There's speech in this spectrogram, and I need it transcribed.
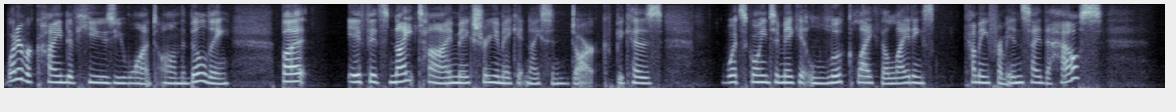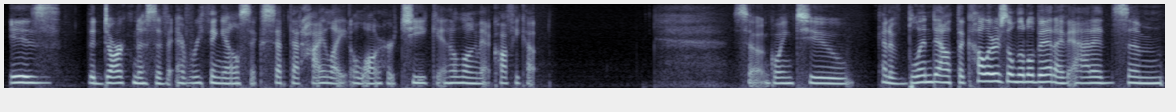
whatever kind of hues you want on the building, but if it's nighttime, make sure you make it nice and dark because what's going to make it look like the lighting's coming from inside the house is the darkness of everything else except that highlight along her cheek and along that coffee cup. So I'm going to kind of blend out the colors a little bit. I've added some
